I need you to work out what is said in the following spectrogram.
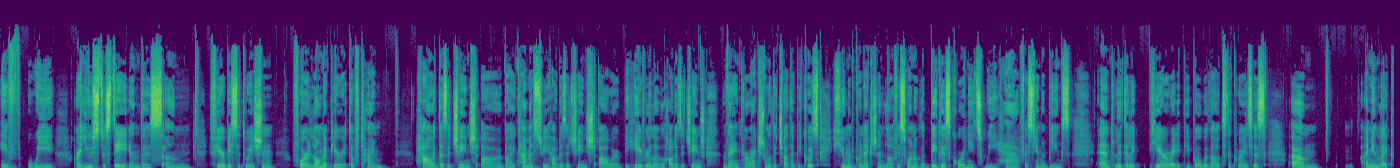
if we are used to stay in this um, fear-based situation for a longer period of time how does it change our biochemistry? How does it change our behavior level? How does it change the interaction with each other? Because human connection love is one of the biggest core needs we have as human beings. And literally here already people without the crisis um, i mean like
